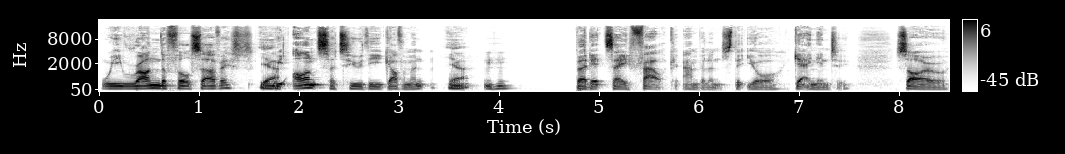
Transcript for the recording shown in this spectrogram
We run the full service. Yeah. We answer to the government Yeah. but it's a Falck ambulance that you're getting into. So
